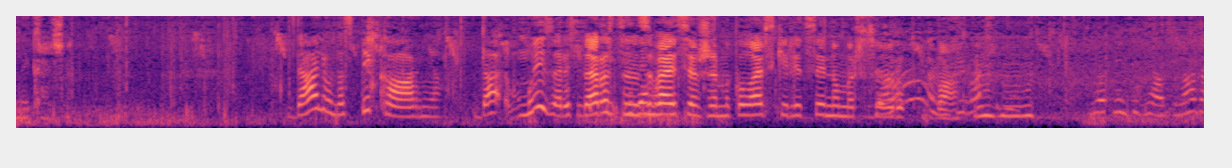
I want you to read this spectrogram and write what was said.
найкраща. Далі у нас пекарня. Да, Ми зараз Зараз це йдемо- називається вже Миколаївський ліцей номер 42. ніфіга Угу. Як він піднявся? Надо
